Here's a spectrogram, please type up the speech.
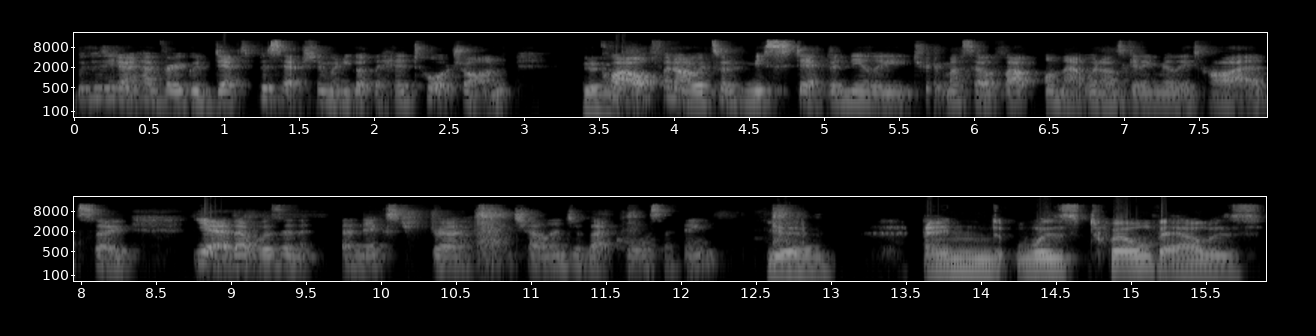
because you don't have very good depth perception when you got the head torch on, yeah. quite often I would sort of misstep and nearly trip myself up on that when I was getting really tired. So, yeah, that was an, an extra challenge of that course, I think. Yeah. And was 12 hours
